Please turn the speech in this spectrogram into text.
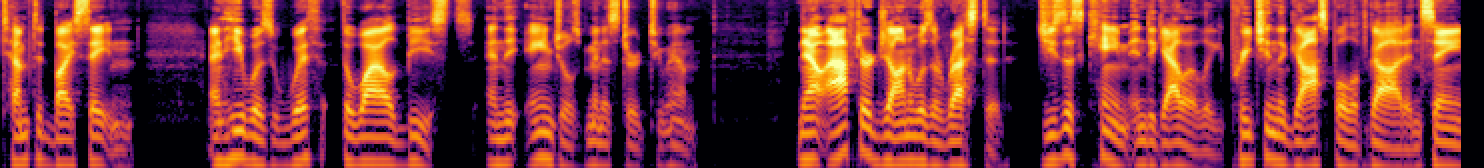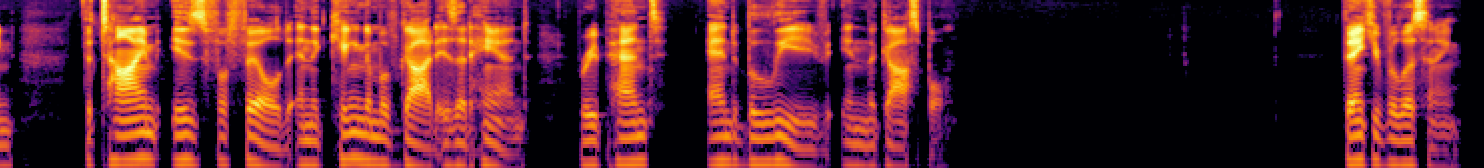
tempted by Satan and he was with the wild beasts, and the angels ministered to him. Now, after John was arrested, Jesus came into Galilee, preaching the gospel of God, and saying, The time is fulfilled, and the kingdom of God is at hand. Repent and believe in the gospel. Thank you for listening.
